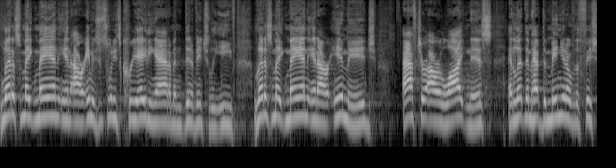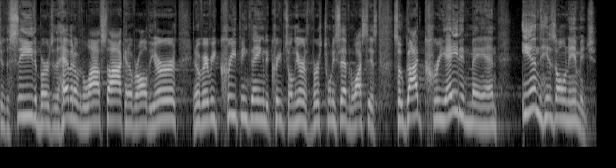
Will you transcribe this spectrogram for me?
"Let us make man in our image." This is when he's creating Adam and then eventually Eve. "Let us make man in our image." After our likeness, and let them have dominion over the fish of the sea, the birds of the heaven, over the livestock, and over all the earth, and over every creeping thing that creeps on the earth. Verse 27, watch this. So God created man in his own image.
